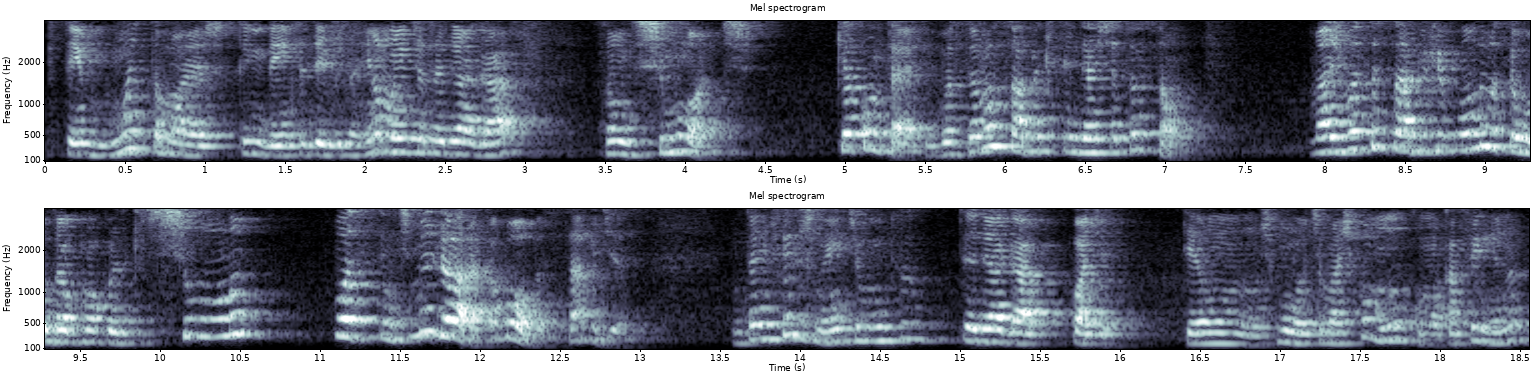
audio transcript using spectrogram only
que tem muita mais tendência devido realmente a TDAH são os estimulantes. O que acontece? Você não sabe que tem déficit atenção. Mas você sabe que quando você usa alguma coisa que te estimula, você se sente melhor, acabou, você sabe disso. Então, infelizmente, muito TDAH pode ter um estimulante mais comum, como a cafeína,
